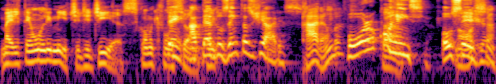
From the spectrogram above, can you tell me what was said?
Mas ele tem um limite de dias. Como que Tem funciona? até Tem- 200 diárias Caramba. por ocorrência. Ou Nossa. seja,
